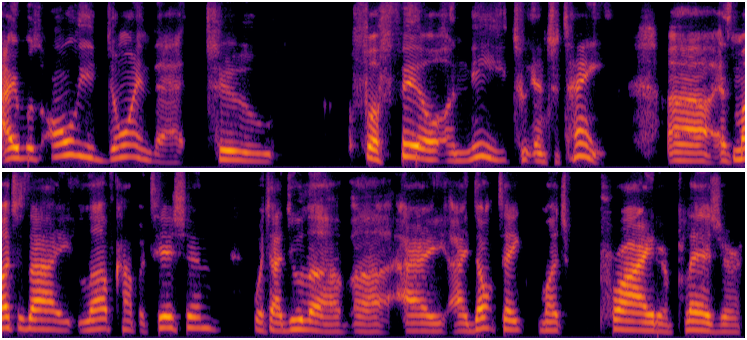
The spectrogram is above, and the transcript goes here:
I was only doing that to fulfill a need to entertain. Uh, as much as I love competition, which I do love. Uh, I I don't take much pride or pleasure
